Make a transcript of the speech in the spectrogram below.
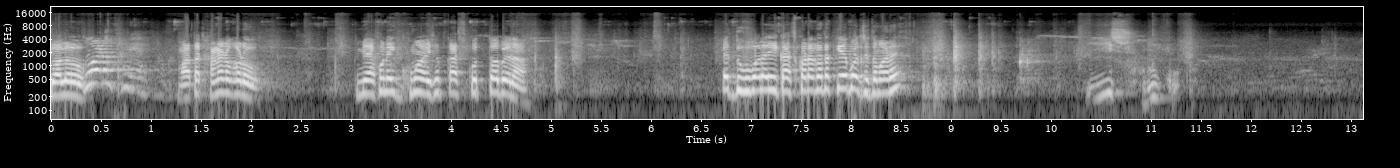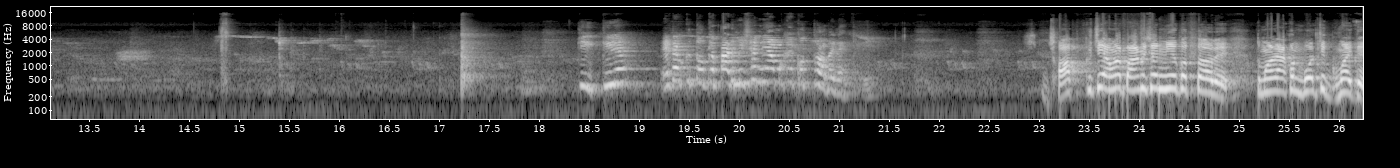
চলো। মাথা ঠান্ডা করো। তুমি এখন এই ঘুমাও এইসব কাজ করতে হবে না। এ দুপুরবেলা এই কাজ করার কথা কে বলছে তোমারে? ই শুরু কর- কি কি এটা কি তোকে পারমিশন নিয়ে আমাকে করতে হবে নাকি? সব কিছু আমার পারমিশন নিয়ে করতে হবে। তোমার এখন বলছি ঘুমাইতে।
